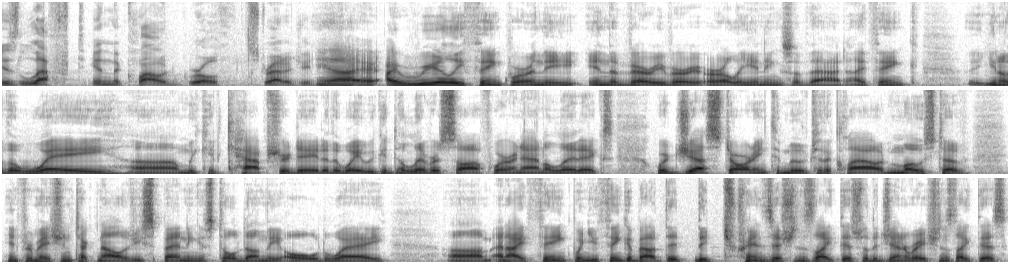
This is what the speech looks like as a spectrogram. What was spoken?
is left in the cloud growth strategy? yeah, I, I, really think we're in the in the very very early innings of that. I think you know the way um, we could capture data, the way we could deliver software and analytics. We're just starting to move to the cloud. Most of information technology spending is still done the old way. Um, and I think when you think about the, the, transitions like this or the generations like this,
